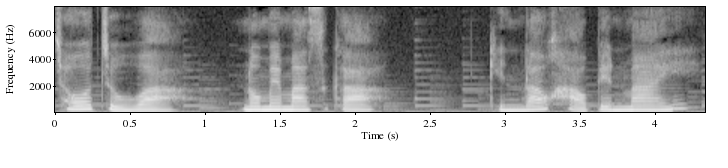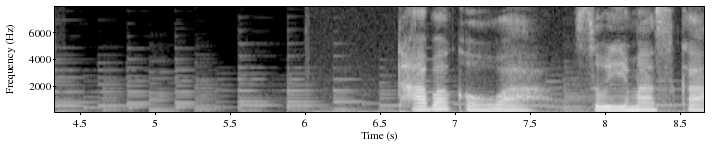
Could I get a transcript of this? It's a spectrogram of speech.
โชจูว่าโนเมมัสกะกินเหล้าขาวเป็นไหมทาบาโกะว่าซุยมัสกะ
